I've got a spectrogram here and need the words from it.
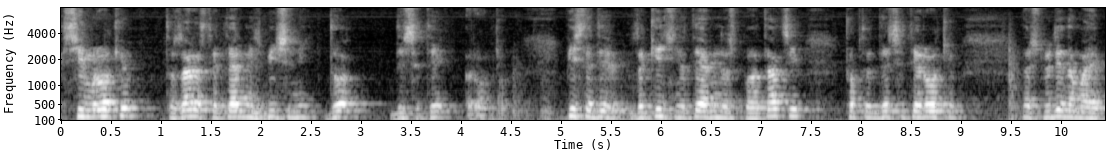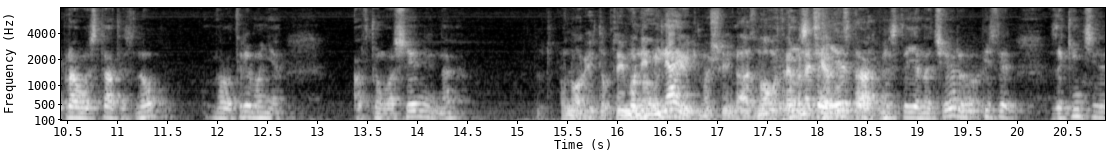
7 років, то зараз цей термін збільшений до 10 років. Після закінчення терміну експлуатації, тобто 10 років, значить, людина має право стати знову на отримання автомашини на По новій. Тобто йому не По міняють машину, а знову треба Він на стає, чергу так, він стає на чергу після закінчення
